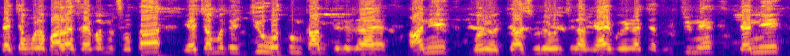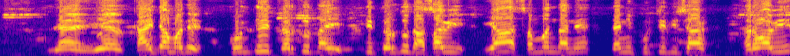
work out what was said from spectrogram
त्याच्यामुळे बाळासाहेबांनी स्वतः याच्यामध्ये जीव ओतून काम केलेलं आहे. आणि त्या सूर्यवंशीला न्याय मिळण्याच्या दृष्टीने त्यांनी हे कायद्यामध्ये कोणतीही तरतूद नाही. ती तरतूद असावी या संबंधाने त्यांनी पुढची दिशा ठरवावी.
